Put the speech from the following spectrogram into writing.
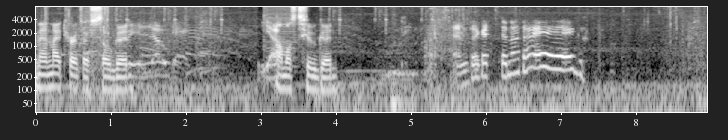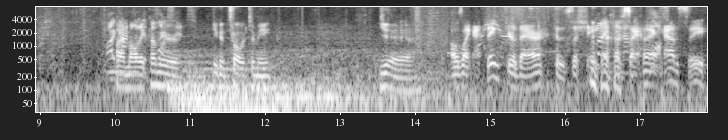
Man, my turrets are so good. Reloading. yeah. Almost too good. Time to get another egg. I Hi, Molly, come here. You can throw it to me. Yeah. I was like, I think you're there, because it's a shade. For a I can't see.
